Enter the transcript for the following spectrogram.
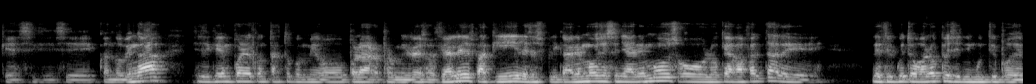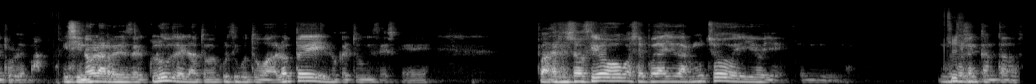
que si, si- cuando venga, si se quieren poner en contacto conmigo por, la- por mis redes sociales, aquí les explicaremos, enseñaremos o lo que haga falta de, de Circuito Galope sin ningún tipo de problema. Y si no, las redes del club, del Automóvil Circuito Guadalupe y lo que tú dices, que para hacerse socio pues, se puede ayudar mucho y oye, mm, nosotros sí. encantados.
